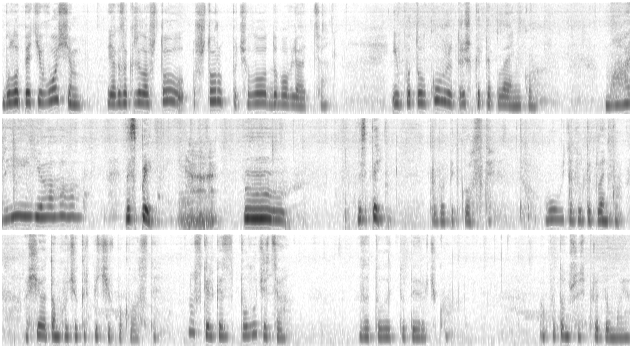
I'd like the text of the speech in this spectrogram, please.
Було 5,8. Як закрила штору, почало додатися. І в потолку вже трішки тепленько. Марія! Не спи! Не спи! Треба підкласти. Ой, тут тепленько. А ще я там хочу кирпичів покласти. Ну, скільки вийде, затулить ту дирочку. А потім щось придумаю.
